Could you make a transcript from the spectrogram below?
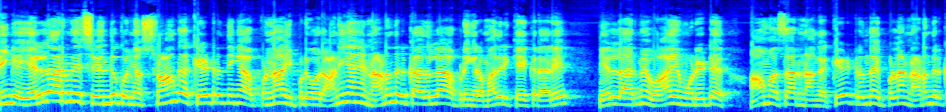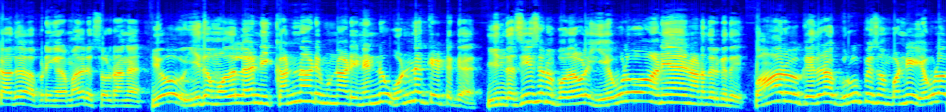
நீங்க எல்லாருமே சேர்ந்து கொஞ்சம் ஸ்ட்ராங்கா கேட்டிருந்தீங்க அப்படின்னா இப்படி ஒரு அநியாயம் நடந்திருக்காதுல்ல அப்படிங்கிற மாதிரி கேட்கிறாரு எல்லாருமே வாயை மூடிட்டு ஆமாம் சார் நாங்கள் கேட்டிருந்தா இப்பெல்லாம் நடந்திருக்காது அப்படிங்கிற மாதிரி சொல்கிறாங்க யோ இதை முதல்ல நீ கண்ணாடி முன்னாடி நின்று ஒன்றை கேட்டுக்க. இந்த சீசனை பொறுத்தளவில் எவ்வளோ அநியாயம் நடந்திருக்குது. பாருவுக்கு எதிராக குரூப்பிசம் பண்ணி எவ்வளோ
